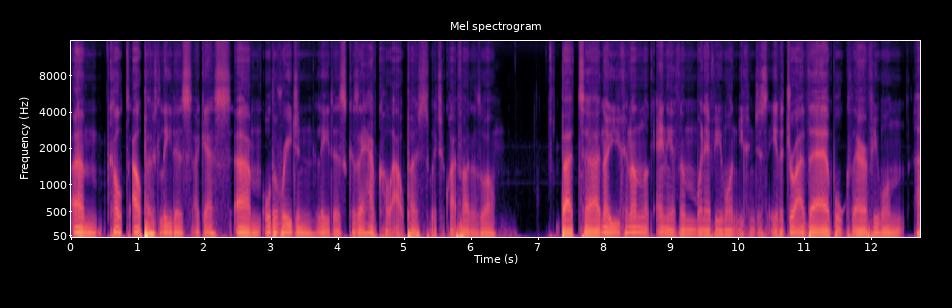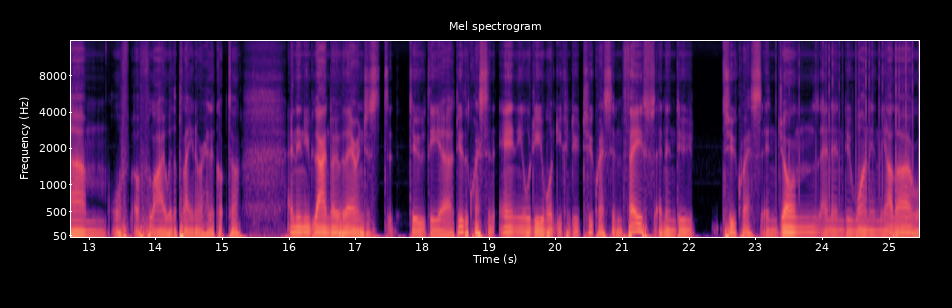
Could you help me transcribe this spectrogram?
um, cult outpost leaders, I guess, um, or the region leaders, because they have cult outposts, which are quite fun as well. But uh, no, you can unlock any of them whenever you want. You can just either drive there, walk there if you want, um, or, or fly with a plane or a helicopter, and then you land over there and just do the uh, do the quest in any order you want. You can do two quests in Faith, and then do two quests in John's and then do one in the other or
